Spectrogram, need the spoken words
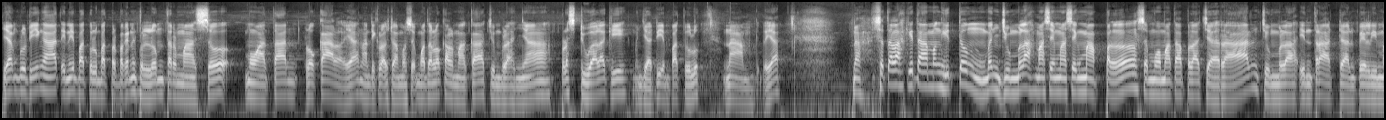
Yang perlu diingat ini 44 per pekan ini belum termasuk muatan lokal ya. Nanti kalau sudah masuk muatan lokal maka jumlahnya plus dua lagi menjadi 46 gitu ya Nah, setelah kita menghitung menjumlah masing-masing mapel semua mata pelajaran, jumlah intra dan P5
